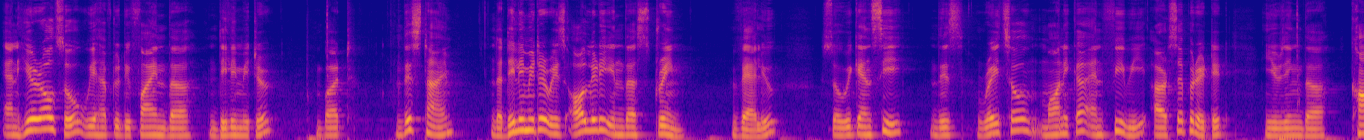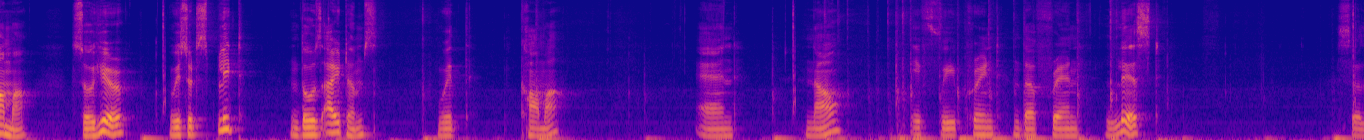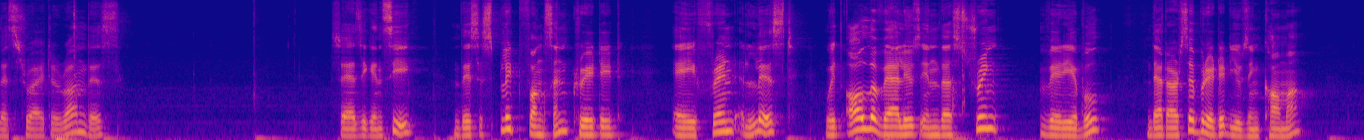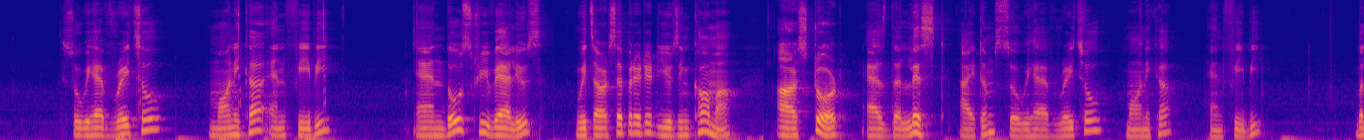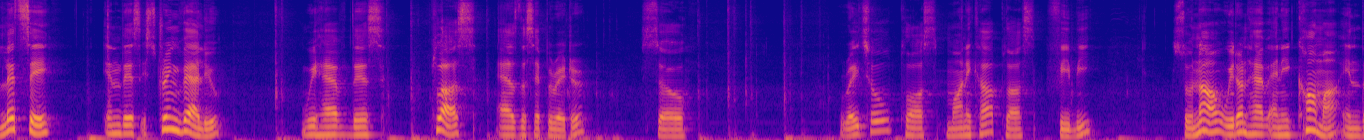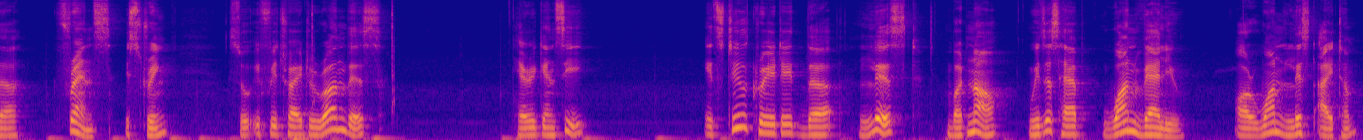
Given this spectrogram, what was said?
and here also we have to define the delimiter but this time the delimiter is already in the string value. So we can see this Rachel, Monica and Phoebe are separated using the comma. So here we should split those items with comma. And now if we print the friend list so let's try to run this. So as you can see this split function created a friend list with all the values in the string variable that are separated using comma. So we have Rachel, Monica and Phoebe. And those three values which are separated using comma are stored as the list items. So we have Rachel, Monica, and Phoebe. But let's say in this string value, we have this plus as the separator. So Rachel plus Monica plus Phoebe. So now we don't have any comma in the friends string. So if we try to run this, here you can see it still created the list, but now we just have one value or one list item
